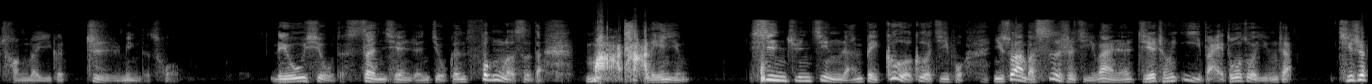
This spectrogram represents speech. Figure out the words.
成了一个致命的错误。刘秀的三千人就跟疯了似的，马踏连营。新军竟然被各个击破，你算吧，四十几万人结成一百多座营寨，其实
